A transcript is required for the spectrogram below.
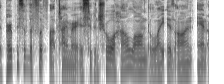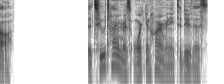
The purpose of the flip-flop timer is to control how long the light is on and off. The two timers work in harmony to do this.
